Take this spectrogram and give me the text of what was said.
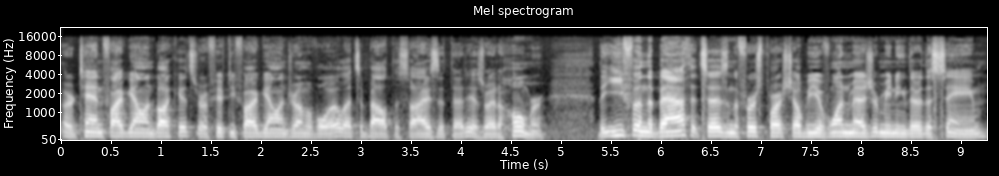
or 10 five-gallon buckets or a 55-gallon drum of oil. That's about the size that that is, right? A homer. The ephah and the bath, it says in the first part, shall be of one measure, meaning they're the same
